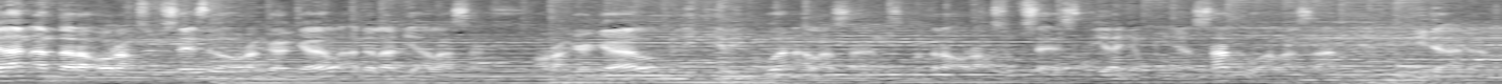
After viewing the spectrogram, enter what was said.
Perbedaan antara orang sukses dan orang gagal adalah di alasan. Orang gagal memiliki ribuan alasan, sementara orang sukses dia hanya punya satu alasan, tidak ada alasan.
